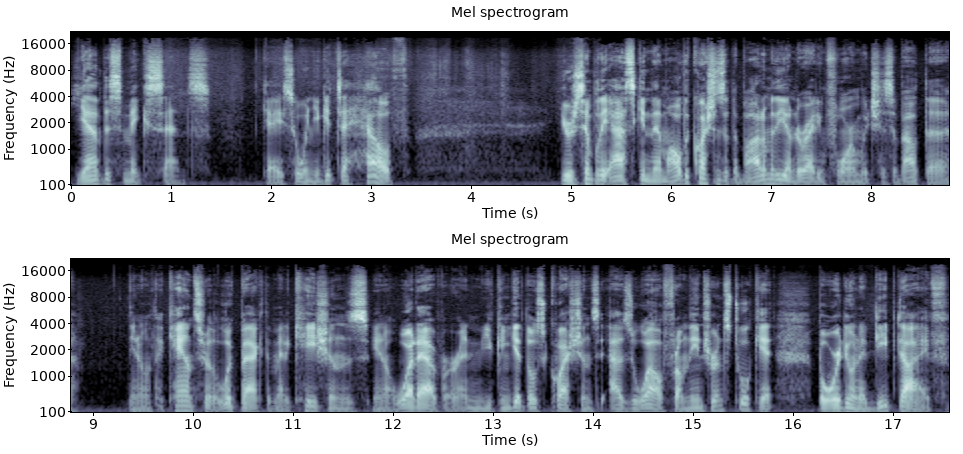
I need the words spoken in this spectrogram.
Yeah, this makes sense. Okay, so when you get to health, you're simply asking them all the questions at the bottom of the underwriting form, which is about the, you know, the cancer, the look back, the medications, you know, whatever. And you can get those questions as well from the insurance toolkit. But we're doing a deep dive.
